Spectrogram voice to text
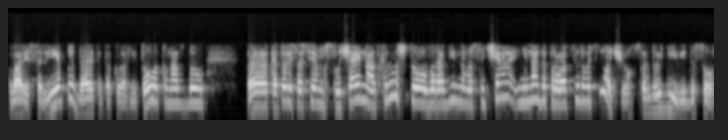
Вариса Лепы, да, это такой орнитолог у нас был, э, который совсем случайно открыл, что воробьиного сыча не надо провоцировать ночью, как другие виды сов.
